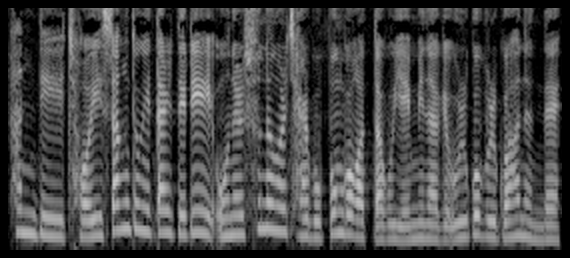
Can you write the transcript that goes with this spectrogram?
한디, 저희 쌍둥이 딸들이 오늘 수능을 잘 못 본 것 같다고 예민하게 울고불고 하는데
